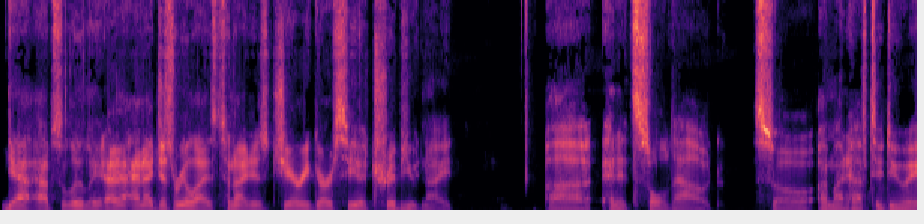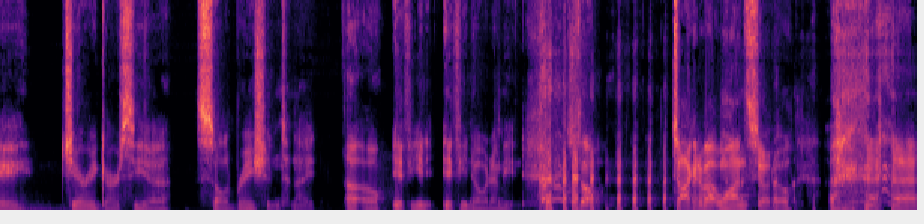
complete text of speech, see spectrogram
Yeah, absolutely. And, and I just realized tonight is Jerry Garcia tribute night, uh, and it's sold out. So I might have to do a Jerry Garcia celebration tonight. Uh oh. If you if you know what I mean. So talking about Juan Soto,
